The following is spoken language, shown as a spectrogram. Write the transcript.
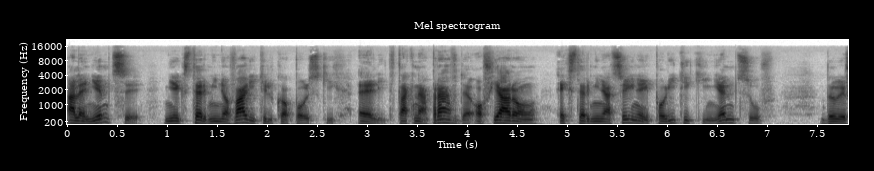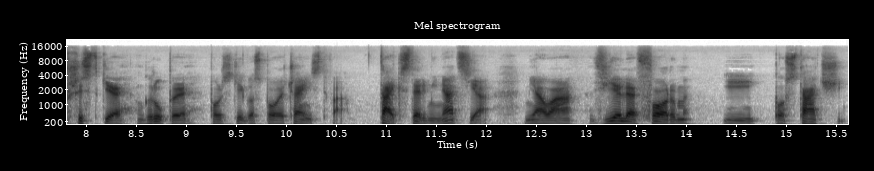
Ale Niemcy nie eksterminowali tylko polskich elit. Tak naprawdę ofiarą eksterminacyjnej polityki Niemców były wszystkie grupy polskiego społeczeństwa. Ta eksterminacja miała wiele form i postaci.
